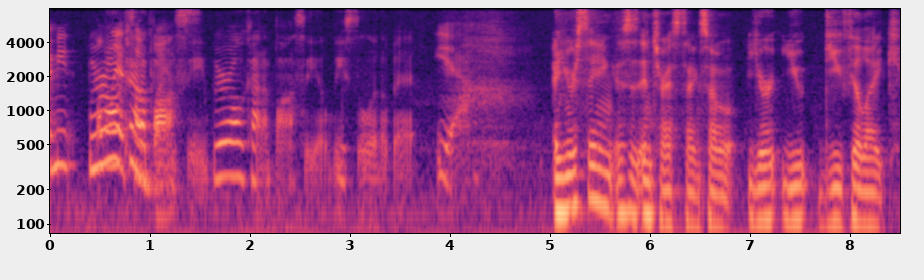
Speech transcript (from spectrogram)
I mean, We were only all kind some of points. bossy. We were all kind of bossy, at least a little bit. Yeah. And you're saying this is interesting. So you're you do you feel like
